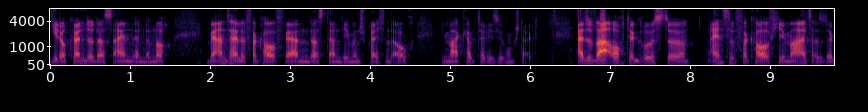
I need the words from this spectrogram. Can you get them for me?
Jedoch könnte das sein, wenn dann noch mehr Anteile verkauft werden, dass dann dementsprechend auch die Marktkapitalisierung steigt. Also war auch der größte Einzelverkauf jemals, also der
